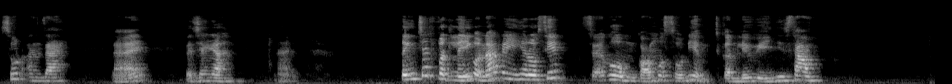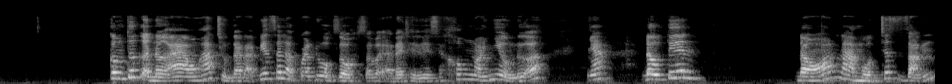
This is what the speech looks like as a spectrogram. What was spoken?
Sút ăn da đấy, được chưa nhỉ? Đấy. tính chất vật lý của natri hydroxit sẽ gồm có một số điểm cần lưu ý như sau. Công thức ở NaOH chúng ta đã biết rất là quen thuộc rồi, do vậy ở đây thì sẽ không nói nhiều nữa nhé đầu tiên, đó là một chất rắn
